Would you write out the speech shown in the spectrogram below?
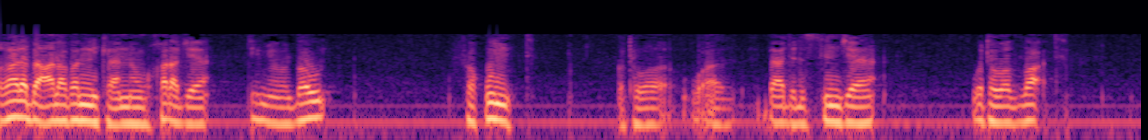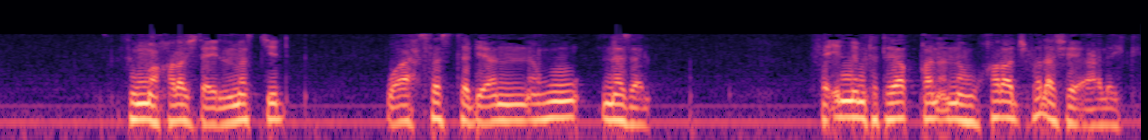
غلب على ظنك أنه خرج جميع البول فقمت. وبعد الاستنجاء وتوضأت ثم خرجت إلى المسجد وأحسست بأنه نزل فإن لم تتيقن أنه خرج فلا شيء عليك.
